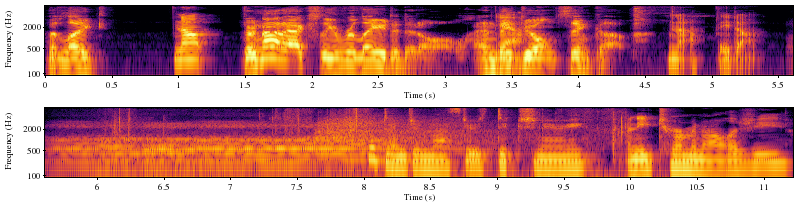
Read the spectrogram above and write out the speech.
But like No, they're not actually related at all, and Yeah. they don't sync up. no, they don't. The Dungeon Master's Dictionary. I need terminology.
